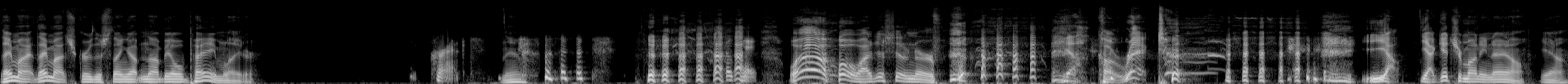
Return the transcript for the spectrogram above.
They might. They might screw this thing up and not be able to pay him later. correct. Yeah. Okay. Whoa! I just hit a nerve. yeah. Correct. yeah. Yeah. Get your money now. Yeah.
